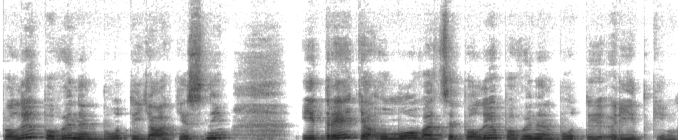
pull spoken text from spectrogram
Полив повинен бути якісним. І третя умова це полив повинен бути рідким.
